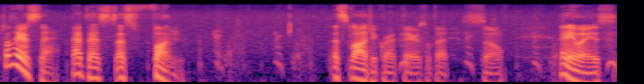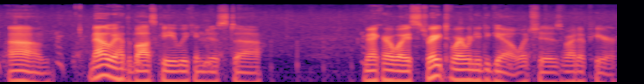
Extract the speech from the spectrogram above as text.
So there's that. That that's that's fun. That's logic right there is what that is. So anyways, um now that we have the boss key, we can just uh make our way straight to where we need to go, which is right up here.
